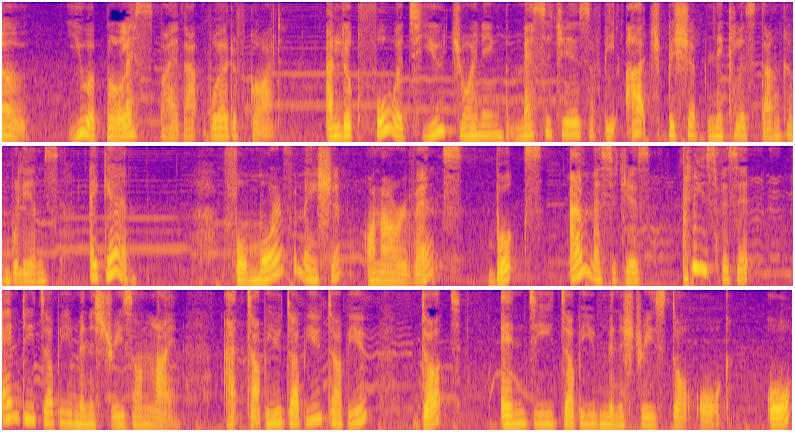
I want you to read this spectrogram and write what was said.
Know you are blessed by that word of God and look forward to you joining the messages of the Archbishop Nicholas Duncan Williams again. For more information on our events, books, and messages, please visit NDW Ministries online at www.ndwministries.org or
